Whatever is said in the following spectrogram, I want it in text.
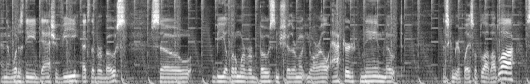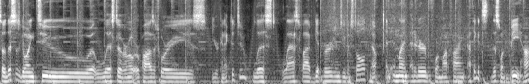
And then what is the dash V? That's the verbose. So be a little more verbose and show the remote URL after name note. This can be replaced with blah, blah, blah. So this is going to list of remote repositories you're connected to. List last five Git versions you've installed. No. An inline editor before modifying. I think it's this one, B, huh?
